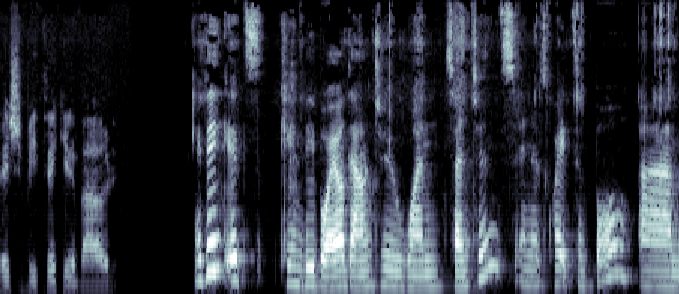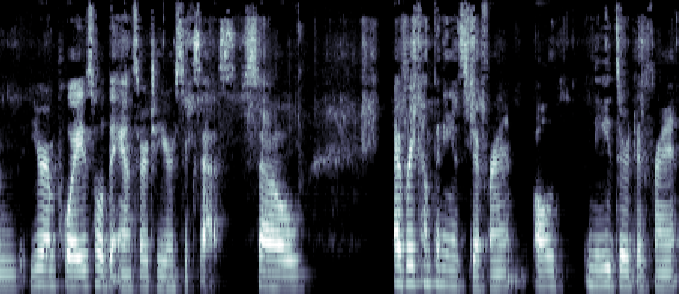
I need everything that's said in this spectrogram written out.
they should be thinking about I think it can be boiled down to one sentence, and it's quite simple. Um, your employees hold the answer to your success. So every company is different. All needs are different.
